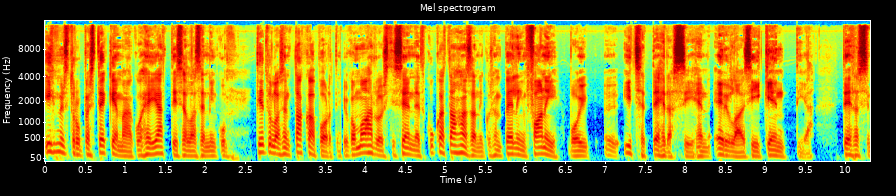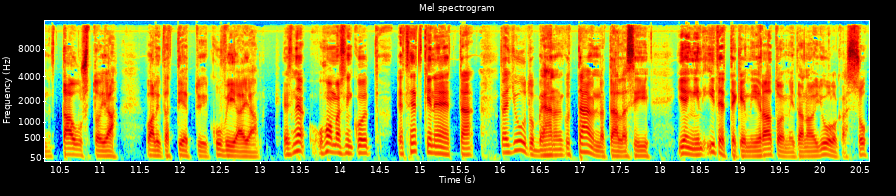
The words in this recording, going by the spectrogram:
ihmiset rupesivat tekemään, kun he jätti sellaisen niin kuin, tietynlaisen takaportin, joka mahdollisti sen, että kuka tahansa niin kuin sen pelin fani voi itse tehdä siihen erilaisia kenttiä – tehdä sinne taustoja, valita tiettyjä kuvia ja ja sitten huomasi, niin kuin, että, että hetkinen, että tämä YouTubehan on niin kuin täynnä tällaisia jengin itse tekemiä ratoja, mitä ne on julkaissut.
